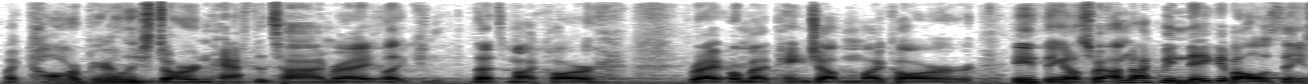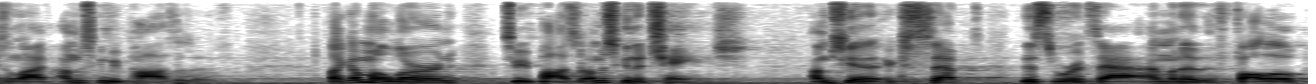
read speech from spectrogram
my car barely starting half the time, right? Like, that's my car, right? Or my paint job in my car or anything else, right? I'm not going to be negative about all those things in life. I'm just going to be positive. Like, I'm going to learn to be positive. I'm just going to change. I'm just going to accept this is where it's at. I'm going to follow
